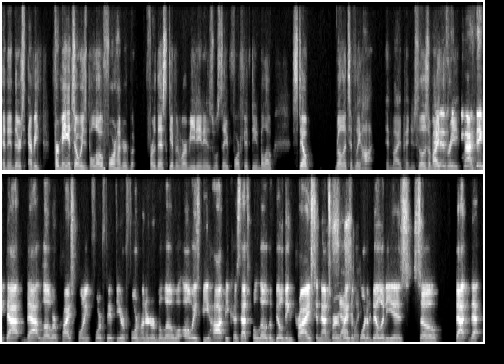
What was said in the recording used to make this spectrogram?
And then there's every, for me, it's always below 400, but for this, given where median is, we'll say 450 and below, still relatively hot in my opinion. So those are my is- three. And I think that that lower price point, 450 or 400 or below, will always be hot because that's below the building price, and that's where everybody's affordability is. So that that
